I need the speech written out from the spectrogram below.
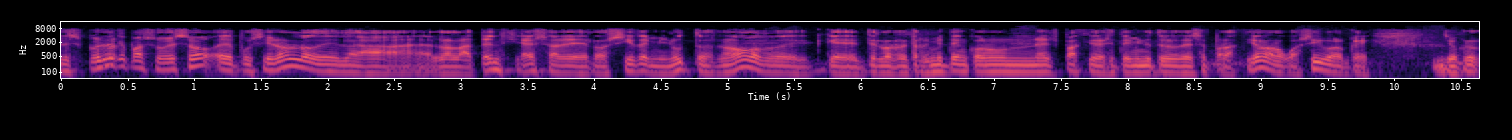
Después de que pasó eso, eh, pusieron lo de la, la latencia esa de los siete minutos, ¿no? Que te lo retransmiten con un espacio de siete minutos de separación o algo así, porque yo creo,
